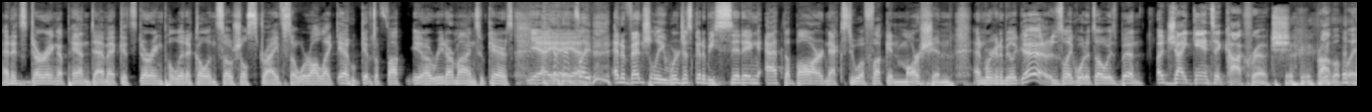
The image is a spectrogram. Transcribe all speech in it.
And it's during a pandemic. It's during political and social strife. So we're all like yeah who gives a fuck? You know read our minds. Who cares? Yeah, yeah, it's yeah. like and eventually we're just gonna be sitting at the bar next to a fucking martian and we're gonna be like yeah it's like what it's always been. A gigantic cockroach, probably.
